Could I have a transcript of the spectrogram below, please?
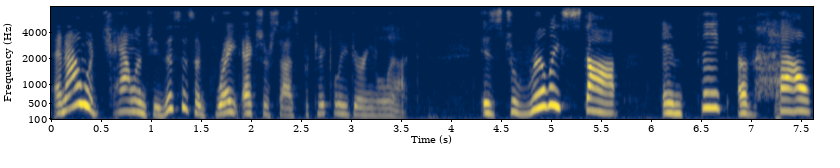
and I would challenge you, this is a great exercise, particularly during Lent, is to really stop and think of how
